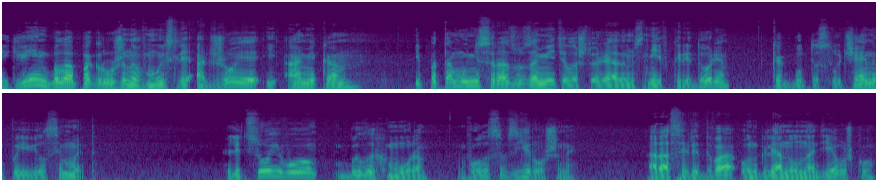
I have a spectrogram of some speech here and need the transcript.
Игвейн была погружена в мысли о Джое и Амика, и потому не сразу заметила, что рядом с ней в коридоре как будто случайно появился Мэт. Лицо его было хмуро, волосы взъерошены. Раз или два он глянул на девушку,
